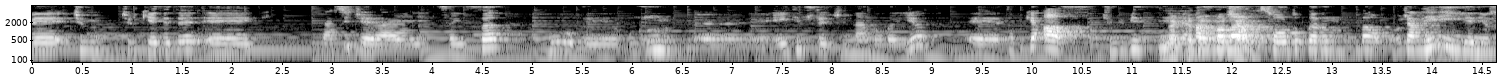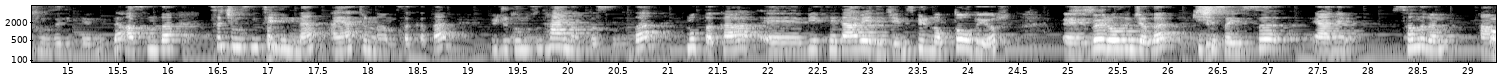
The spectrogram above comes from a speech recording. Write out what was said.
Ve tüm Türkiye'de de e, plastik cerrahi sayısı bu e, uzun e, eğitim sürecinden dolayı e, tabii ki az. Çünkü biz Ne e, hastalar hocam? sorduklarında hocam neyle ilgileniyorsunuz dediklerinde aslında saçımızın telinden ayak tırnağımıza kadar vücudumuzun her noktasında mutlaka e, bir tedavi edeceğimiz bir nokta oluyor. E, böyle olunca da kişi Şimdi- sayısı yani sanırım tahmin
